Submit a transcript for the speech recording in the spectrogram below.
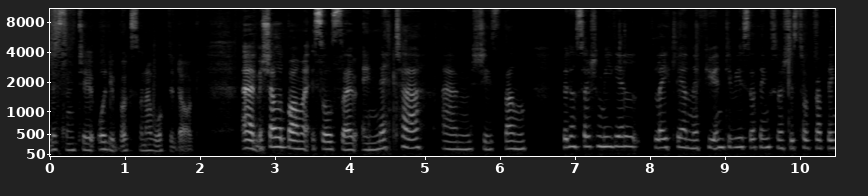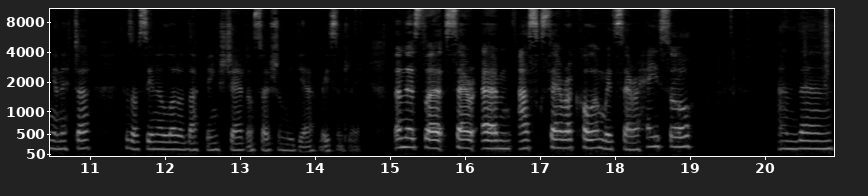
listening to audiobooks when I walk the dog. Uh, Michelle Obama is also a knitter. Um, she's done bit on social media lately and a few interviews, I think, so she's talked about being a knitter because I've seen a lot of that being shared on social media recently. Then there's the Sarah, um, Ask Sarah column with Sarah Hazell. And then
